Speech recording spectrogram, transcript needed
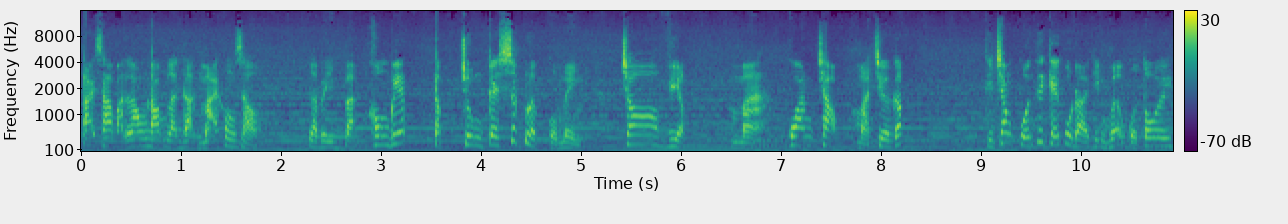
Tại sao bạn long đong, lận đận mãi không giàu? Là vì bạn không biết tập trung cái sức lực của mình cho việc mà quan trọng mà chưa gấp. Thì trong cuốn thiết kế cuộc đời thịnh vượng của tôi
